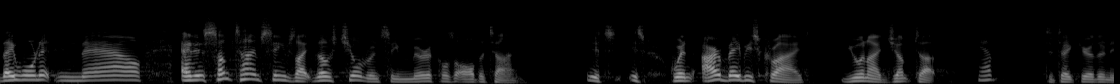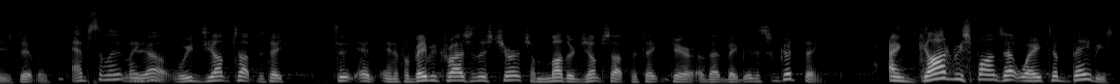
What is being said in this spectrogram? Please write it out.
they want it now. And it sometimes seems like those children see miracles all the time. It's, it's when our babies cried, you and I jumped up Yep, to take care of their needs, didn't we? absolutely. Yeah, we jumped up to take. To, and, and if a baby cries in this church, a mother jumps up to take care of that baby. It's a good thing. And God responds that way to babies.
